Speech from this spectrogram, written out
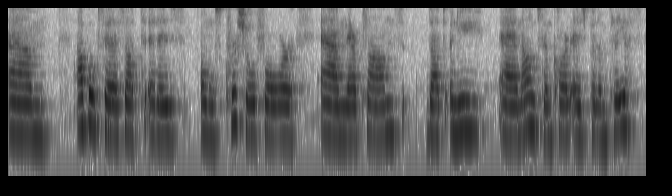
Um, Apple says that it is almost crucial for um, their plans that a new uh, nano SIM card is put in place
